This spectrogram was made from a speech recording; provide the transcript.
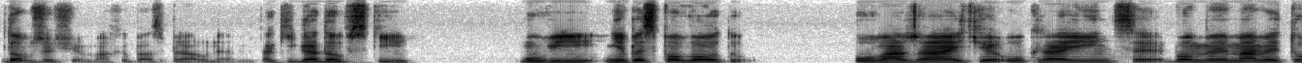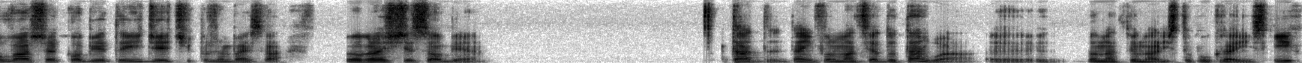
dobrze się ma chyba z Braunem, taki gadowski, mówi nie bez powodu. Uważajcie, Ukraińcy, bo my mamy tu wasze kobiety i dzieci. Proszę Państwa, wyobraźcie sobie, ta, ta informacja dotarła y, do nacjonalistów ukraińskich,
